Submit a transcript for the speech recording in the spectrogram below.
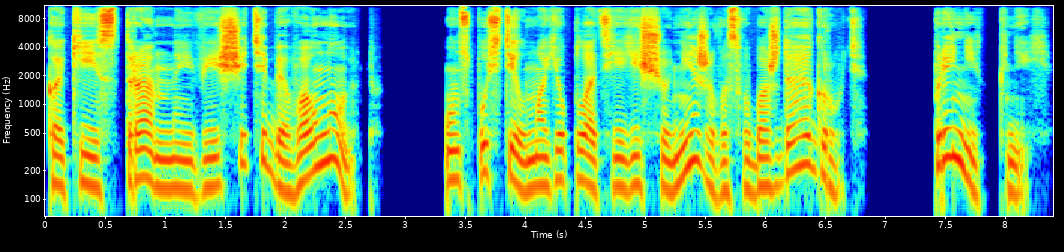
«Какие странные вещи тебя волнуют?» Он спустил мое платье еще ниже, высвобождая грудь. Приник к ней.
